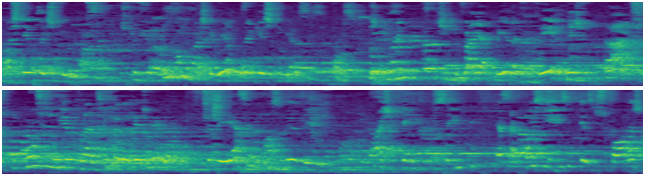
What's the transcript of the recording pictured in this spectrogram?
Nós temos a esperança de que o futuro que escolas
